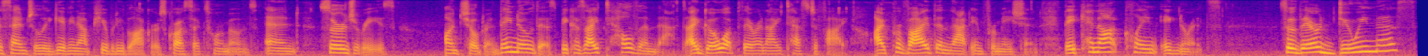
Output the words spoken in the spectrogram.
essentially giving out puberty blockers, cross sex hormones, and surgeries on children. They know this because I tell them that. I go up there and I testify. I provide them that information. They cannot claim ignorance. So they're doing this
